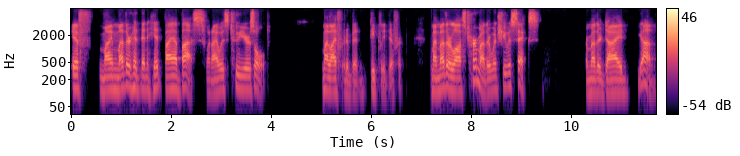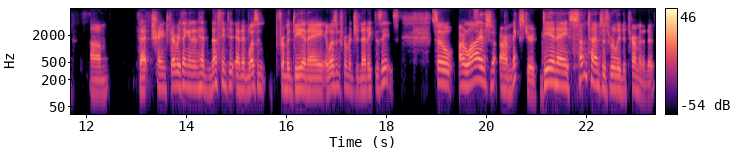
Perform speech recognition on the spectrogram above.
If my mother had been hit by a bus when I was two years old, my life would have been deeply different. My mother lost her mother when she was six. Her mother died young. Um, that changed everything, and it had nothing to, and it wasn't from a DNA, it wasn't from a genetic disease. So our lives are a mixture. DNA sometimes is really determinative,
